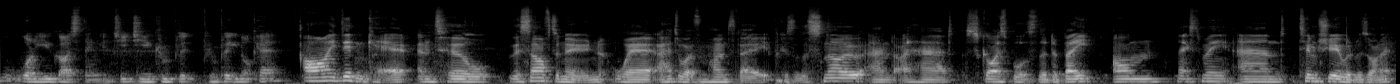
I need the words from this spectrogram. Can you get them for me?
what do you guys think? Do, do you complete, completely not care? I didn't care until this afternoon, where I had to work from home today because of the snow, and I had Sky Sports The Debate on next to me, and Tim Sherwood was on it.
